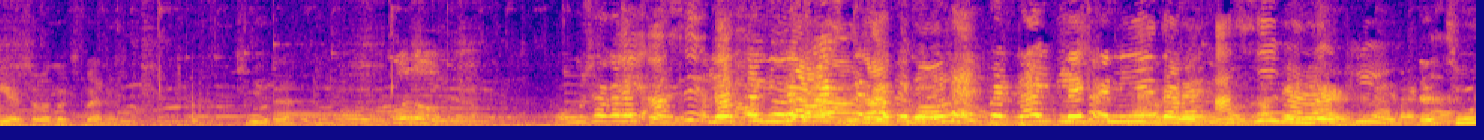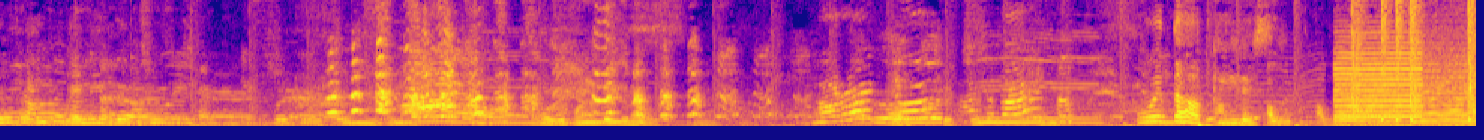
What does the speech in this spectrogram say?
here so it looks better কি এটা the two need the hockey ওই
